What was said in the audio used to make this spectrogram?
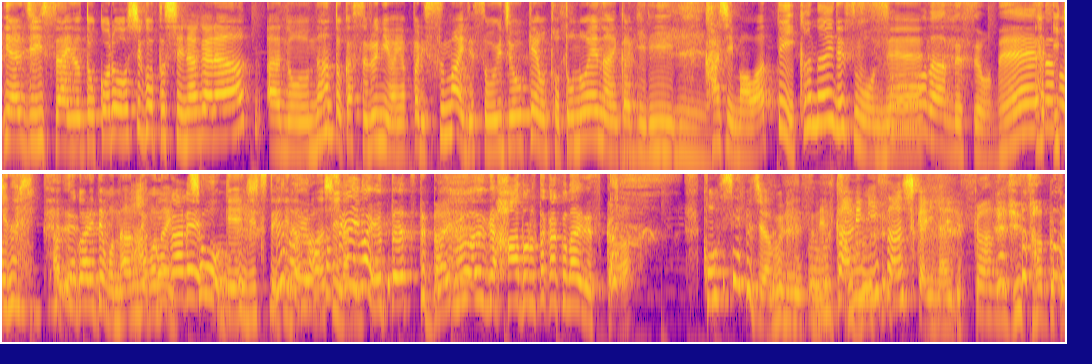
いや実際のところお仕事しながらあのなんとかするにはやっぱり住まいでそういう条件を整えない限り、うん。家事回っていかないですもんね。そう。なんですよね。いきなり憧れでも何でもない。超現実的な話になって今言ったやつってだいぶハードル高くないですか？コンシェルジュは無理ですね。管理人さんしかいないです。管理人さんとか。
